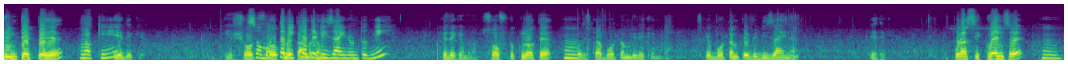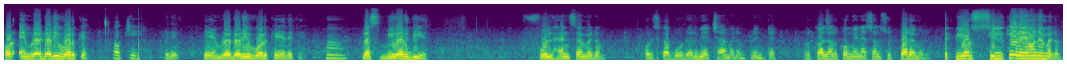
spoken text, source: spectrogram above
प्रिंटेड पे है ఓకే ये देखिए ये शॉर्ट సో फ्रॉक మొత్తం रहता है ఇక్కత मैडम డిజైన్ ఉంటుంది ये देखिए मैडम सॉफ्ट क्लॉथ है और इसका बॉटम भी देखिए मैडम इसके बॉटम पे भी डिजाइन है ये देखिए पूरा सीक्वेंस है और एम्ब्रॉयडरी वर्क है ఓకే ये देखिए ये एम्ब्रॉयडरी वर्क है ये देखिए प्लस मिरर भी है फुल हैंड्स है मैडम और इसका बॉर्डर भी अच्छा है मैडम प्रिंटेड और कलर कॉम्बिनेशन सुपर है मैडम प्योर सिल्की रेयन है मैडम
